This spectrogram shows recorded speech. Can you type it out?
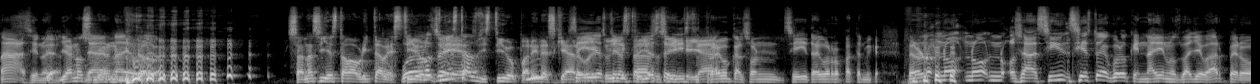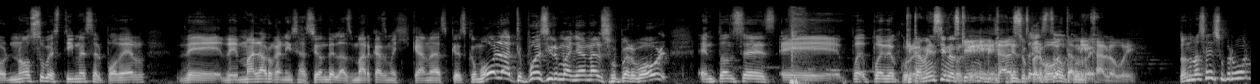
Ah, sí, no, Ya, ya. ya nos hubieran nadie invitado. Sanasi ya estaba ahorita vestido. Bueno, no Tú ya sé. estás vestido para ir a esquiar, Sí, güey. yo Tú estoy ya listo, yo estás estoy así listo. que ya. Traigo calzón, sí, traigo ropa térmica. Pero no, no, no, no, o sea, sí, sí estoy de acuerdo que nadie nos va a llevar, pero no subestimes el poder de, de mala organización de las marcas mexicanas, que es como, hola, ¿te puedes ir mañana al Super Bowl? Entonces, eh, puede, puede Que ocurrir. también si nos quieren invitar al Super Bowl, también jalo, güey. ¿Dónde a ser el Super Bowl?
